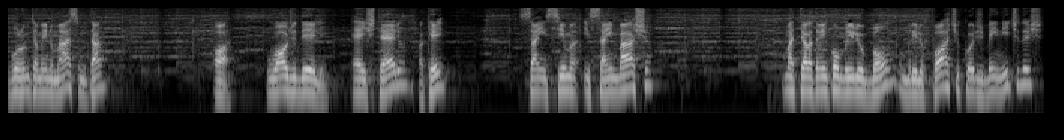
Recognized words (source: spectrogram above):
O volume também no máximo, tá? Ó, o áudio dele é estéreo, ok? Sai em cima e sai embaixo. Uma tela também com brilho bom, um brilho forte, cores bem nítidas.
